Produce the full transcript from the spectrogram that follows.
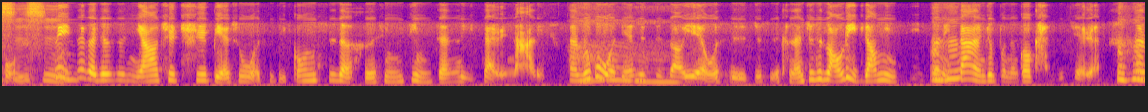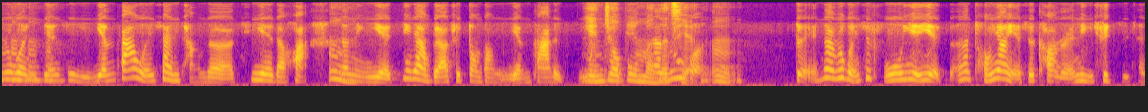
货，是是是，所以这个就是你要去区别出我自己公司的核心竞争力在于哪里。那如果我今天是制造业，我是就是可能就是劳力比较密集。那你当然就不能够砍这些人。嗯、那如果你今天是以研发为擅长的企业的话，嗯、那你也尽量不要去动到你研发的研究部门的钱。嗯。对，那如果你是服务业业者，那同样也是靠人力去支撑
